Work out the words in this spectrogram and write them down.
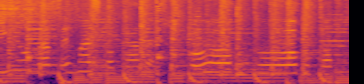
pouquinho pra ser mais tocada, Pouco, pouco, pouco.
